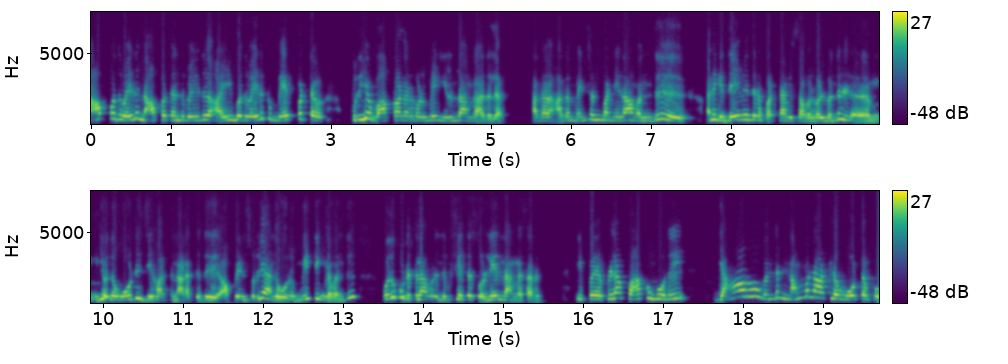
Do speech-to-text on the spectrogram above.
நாற்பது வயது நாற்பத்தைந்து வயது ஐம்பது வயதுக்கு மேற்பட்ட புதிய வாக்காளர்களுமே இருந்தாங்க அதுல. அத அதை மென்ஷன் பண்ணி தான் வந்து அன்னைக்கு தேவேந்திர பட்னாவிஸ் அவர்கள் வந்து இங்க வந்து ஓட்டு ஜிஹாத் நடக்குது அப்படின்னு சொல்லி அந்த ஒரு மீட்டிங்ல வந்து பொதுக்கூட்டத்துல அவர் இந்த விஷயத்த சொல்லியிருந்தாங்க சார். இப்ப இப்பெல்லாம் பார்க்கும்போது யாரோ வந்து நம்ம நாட்டுல ஓட்ட போ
